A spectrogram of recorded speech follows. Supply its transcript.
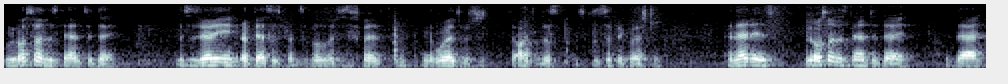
we also understand today this is really Rav Dessler's principle, which is explained in the words which is to answer this specific question. And that is, we also understand today that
